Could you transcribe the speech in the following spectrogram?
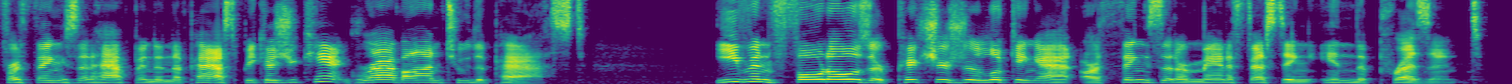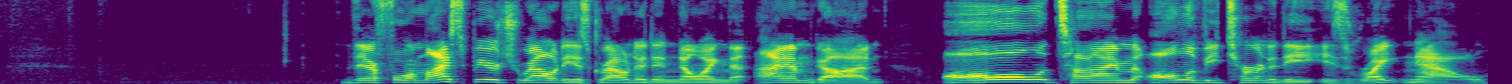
for things that happened in the past because you can't grab onto the past. Even photos or pictures you're looking at are things that are manifesting in the present. Therefore, my spirituality is grounded in knowing that I am God. All time, all of eternity is right now.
